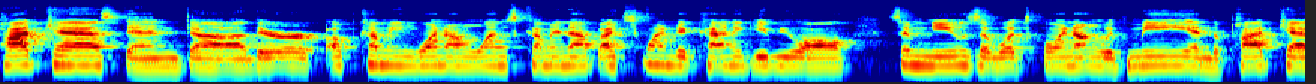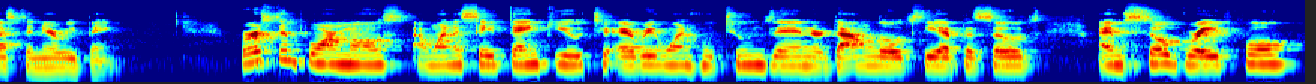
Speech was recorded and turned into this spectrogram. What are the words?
podcast and uh, there are upcoming one-on-ones coming up. I just wanted to kind of give you all some news of what's going on with me and the podcast and everything. First and foremost i want to say thank you to everyone who tunes in or downloads the episodes. I'm so grateful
